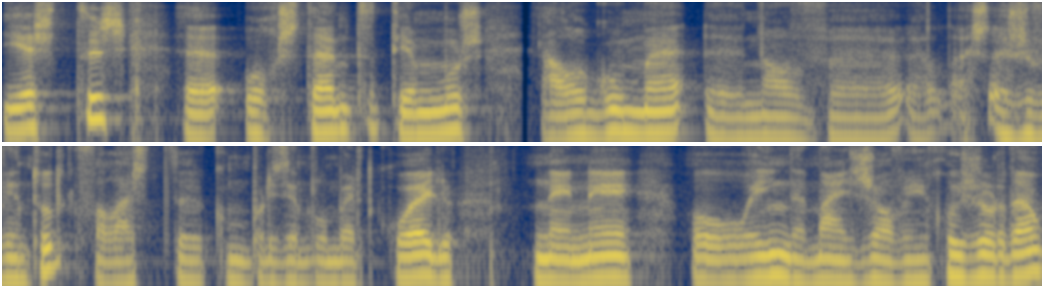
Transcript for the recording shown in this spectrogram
estes, uh, o restante temos alguma uh, nova, uh, a juventude, que falaste, como por exemplo Humberto Coelho, Nené ou ainda mais jovem Rui Jordão.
